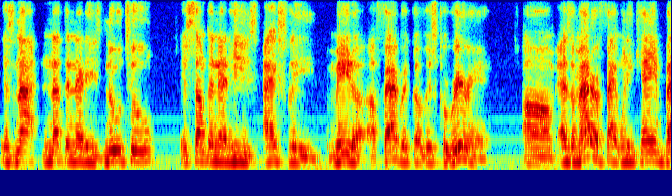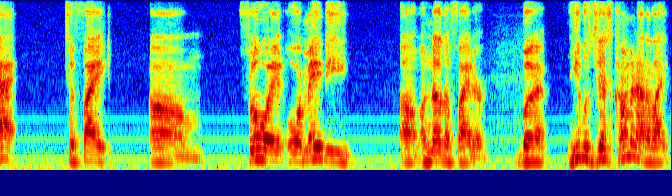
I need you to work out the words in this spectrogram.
it's not nothing that he's new to. It's something that he's actually made a, a fabric of his career in. Um, as a matter of fact, when he came back to fight um, Floyd or maybe um, another fighter, but he was just coming out of like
